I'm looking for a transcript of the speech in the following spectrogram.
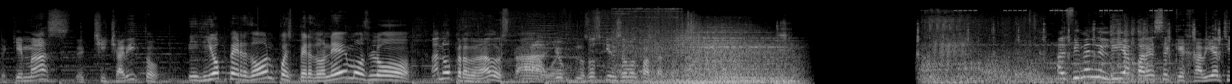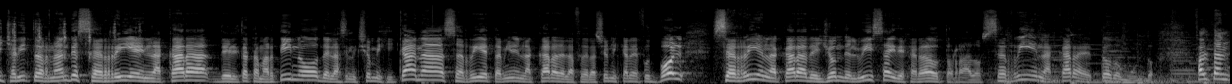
¿De quién más? De Chicharito. Pidió perdón, pues perdonémoslo. Ah, no, perdonado está. Ah, bueno. Yo- nosotros quién somos para perdonar. Al final del día parece que Javier Chicharito Hernández se ríe en la cara del Tata Martino, de la selección mexicana, se ríe también en la cara de la Federación Mexicana de Fútbol, se ríe en la cara de John de Luisa y de Gerardo Torrado, se ríe en la cara de todo mundo. Faltan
